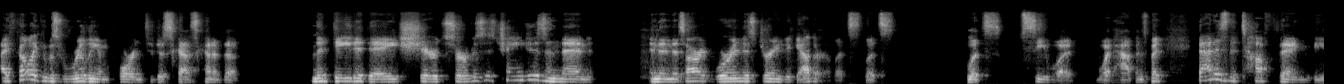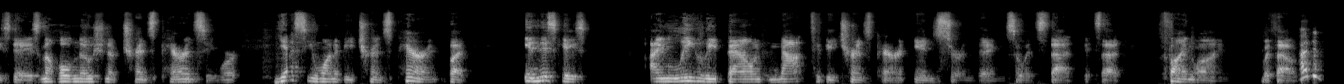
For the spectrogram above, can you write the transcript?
I felt like it was really important to discuss kind of the, the day-to-day shared services changes and then and then this all right we're in this journey together let's let's let's see what what happens but that is the tough thing these days and the whole notion of transparency where yes you want to be transparent but in this case I'm legally bound not to be transparent in certain things. So it's that it's that fine line without. How did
